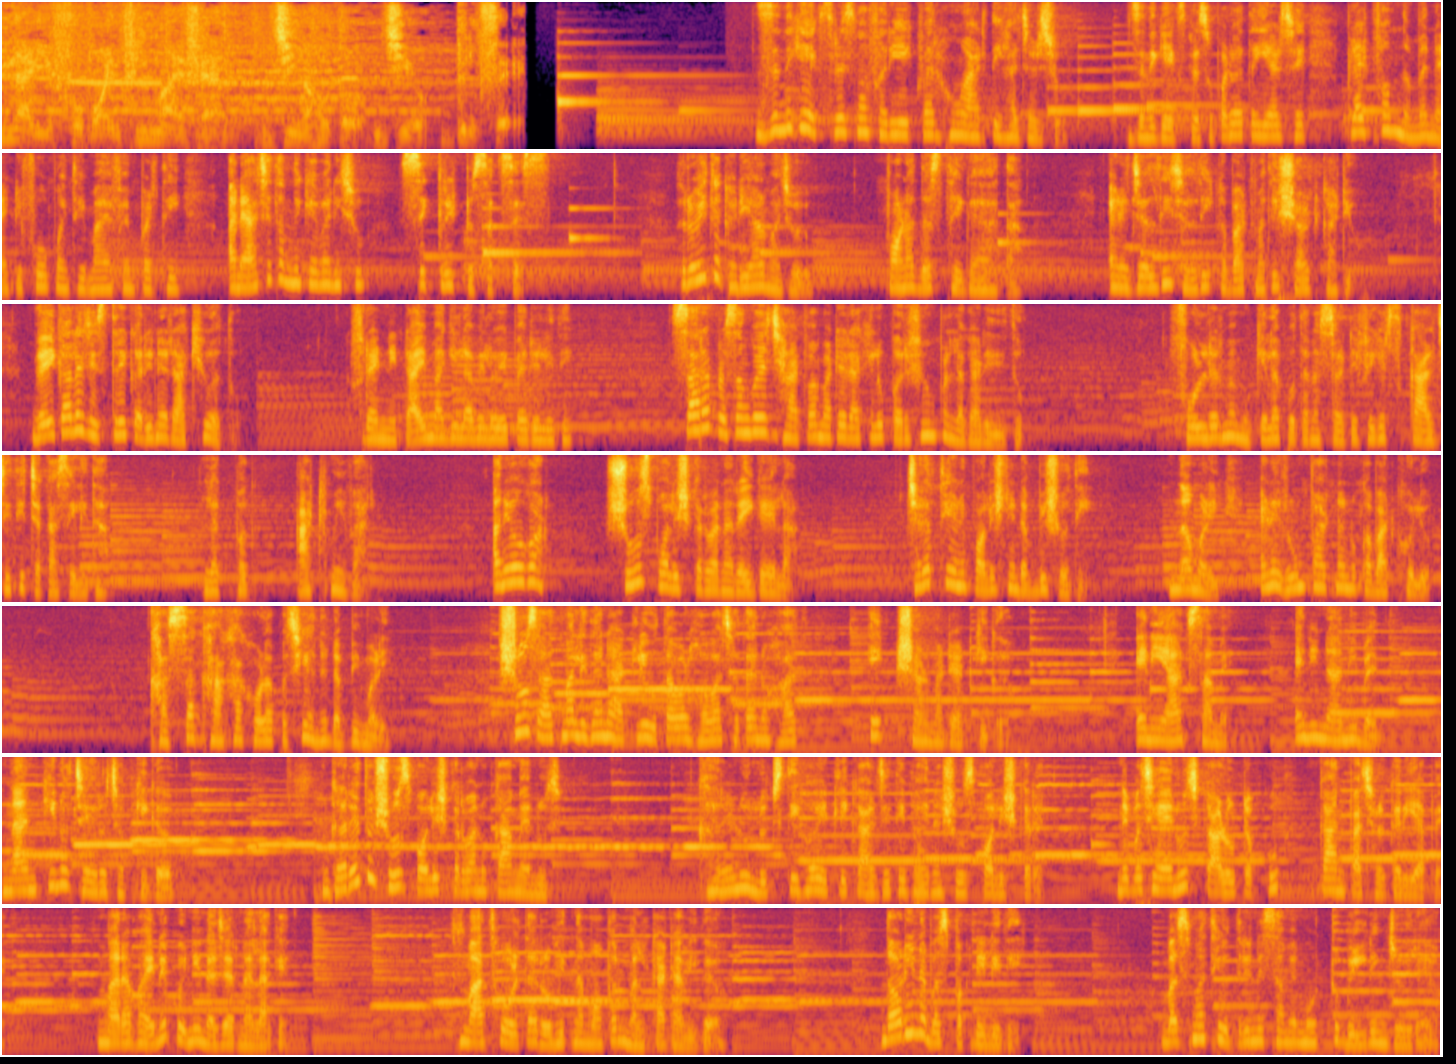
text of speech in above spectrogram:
94.3 माई FM जीना हो तो जियो दिल से જિંદગી એક્સપ્રેસમાં ફરી એકવાર હું આરતી હાજર છું જિંદગી એક્સપ્રેસ ઉપડવા તૈયાર છે platform number ninety four point three my FM પરથી અને આજે તમને કહેવાની છું સિક્રેટ ટુ સક્સેસ રોહિતે ઘડિયાળમાં જોયું પોણા દસ થઈ ગયા હતા એણે જલ્દી જલ્દી કબાટમાંથી શર્ટ કાઢ્યું ગઈકાલે જ ઇસ્ત્રી કરીને રાખ્યું હતું ફ્રેન્ડની ટાઈ માગી લાવેલો એ પહેરી લીધી સારા પ્રસંગોએ છાંટવા માટે રાખેલું પરફ્યુમ પણ લગાડી દીધું. ફોલ્ડરમાં મૂકેલા પોતાના સર્ટિફિકેટ્સ કાળજીથી ચકાસી લીધા. લગભગ આઠમી વાર. અને ઓ ગોડ શૂઝ પોલિશ કરવાના રહી ગયેલા. ઝડપથી એણે પોલિશની ડબ્બી શોધી. ન મળી, એણે રૂમ પાર્ટનરનું કબાટ ખોલ્યું. ખાસ્સા ખાખા ખોળા પછી એને ડબ્બી મળી. શૂઝ હાથમાં લીધાને આટલી ઉતાવળ હોવા છતાં એનો હાથ એક ક્ષણ માટે અટકી ગયો. એની આંખ સામે એની નાની બેન, નાનકીનો ચહેરો છપકી ગયો. ઘરે તો શૂઝ પોલિશ કરવાનું કામ એનું જ. ઘરેણું લૂછતી હોય એટલી કાળજીથી ભાઈના શૂઝ પોલિશ કરે. ને પછી એનું જ કાળું ટપકું કાન પાછળ કરી આપે. મારા ભાઈને કોઈની નજર ન લાગે. માથું ઓળતા રોહિતના મોં પર મલકાટ આવી ગયો. દોડીને બસ પકડી લીધી. બસમાંથી ઉતરીને સામે મોટું બિલ્ડિંગ જોઈ રહ્યો.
